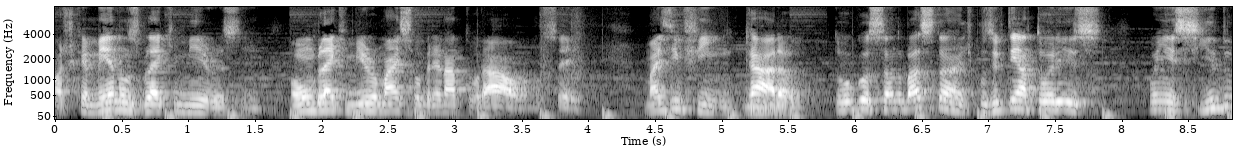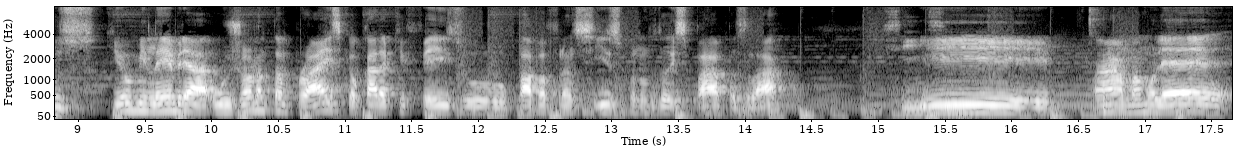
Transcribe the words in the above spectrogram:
acho que é menos Black Mirror, assim. Ou um Black Mirror mais sobrenatural, não sei. Mas enfim, cara, tô gostando bastante. Inclusive tem atores conhecidos, que eu me lembro, o Jonathan Price, que é o cara que fez o Papa Francisco nos Dois Papas lá. Sim, sim. E ah, uma mulher.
